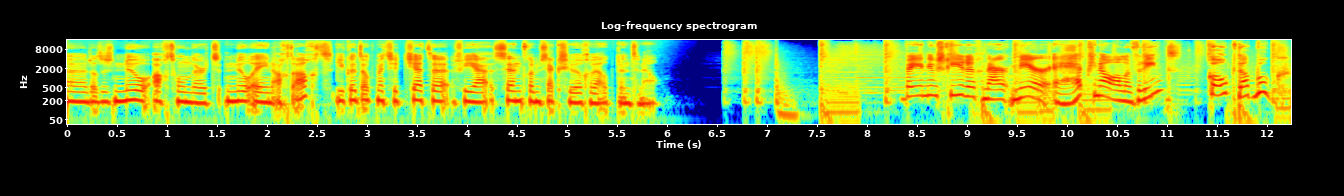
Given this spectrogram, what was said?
Uh, dat is 0800 0188. Je kunt ook met ze chatten via centrumseksueelgeweld.nl. Ben je nieuwsgierig naar meer? Heb je nou al een vriend? Koop dat boek.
